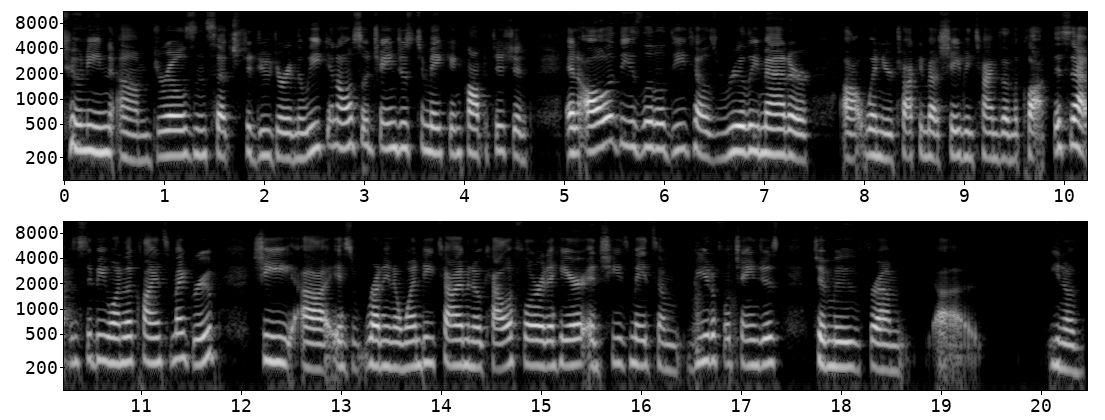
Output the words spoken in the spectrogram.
tuning um, drills and such to do during the week and also changes to make in competition. And all of these little details really matter uh, when you're talking about shaving times on the clock. This happens to be one of the clients in my group. She uh, is running a 1D time in Ocala, Florida here, and she's made some beautiful changes to move from, uh, you know,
